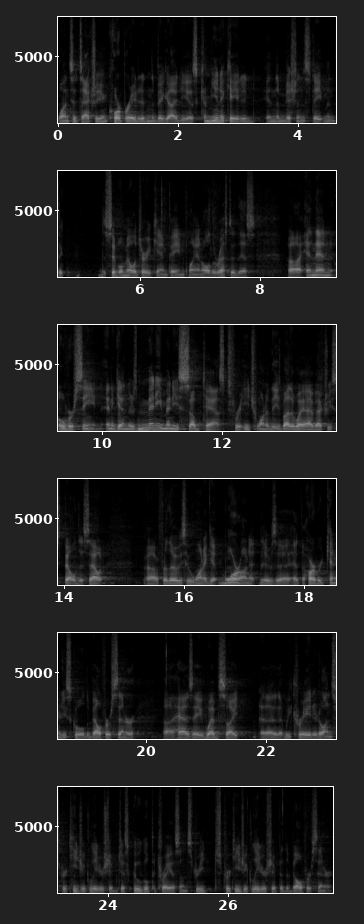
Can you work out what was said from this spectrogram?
once it's actually incorporated in the big ideas, communicated in the mission statement, the, the civil military campaign plan, all the rest of this uh, and then overseen. And again, there's many, many subtasks for each one of these. By the way, I've actually spelled this out uh, for those who want to get more on it. There's a, at the Harvard Kennedy School, the Belfer Center uh, has a website uh, that we created on strategic leadership. Just Google Petraeus on strategic leadership at the Belfer Center.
